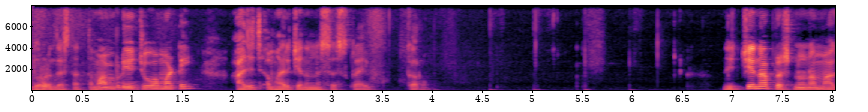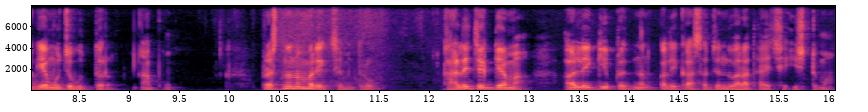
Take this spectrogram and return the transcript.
ધોરણ દસના તમામ વીડિયો જોવા માટે આજે જ અમારી ચેનલને સબસ્ક્રાઈબ કરો. નીચેના પ્રશ્નોના માગ્યા મુજબ ઉત્તર આપો. પ્રશ્ન નંબર એક છે મિત્રો, ખાલી જગ્યામાં અલિંગી પ્રજનન કલિકા સર્જન દ્વારા થાય છે ઈસ્ટમાં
